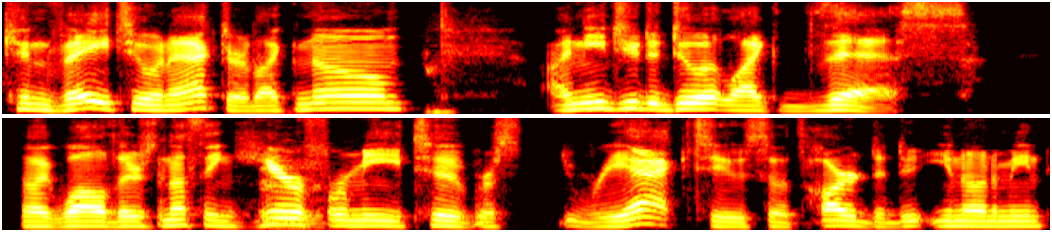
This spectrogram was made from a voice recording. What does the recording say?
convey to an actor like no i need you to do it like this like well there's nothing here Mhm. for me to res- react to so it's hard to do you know what i mean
